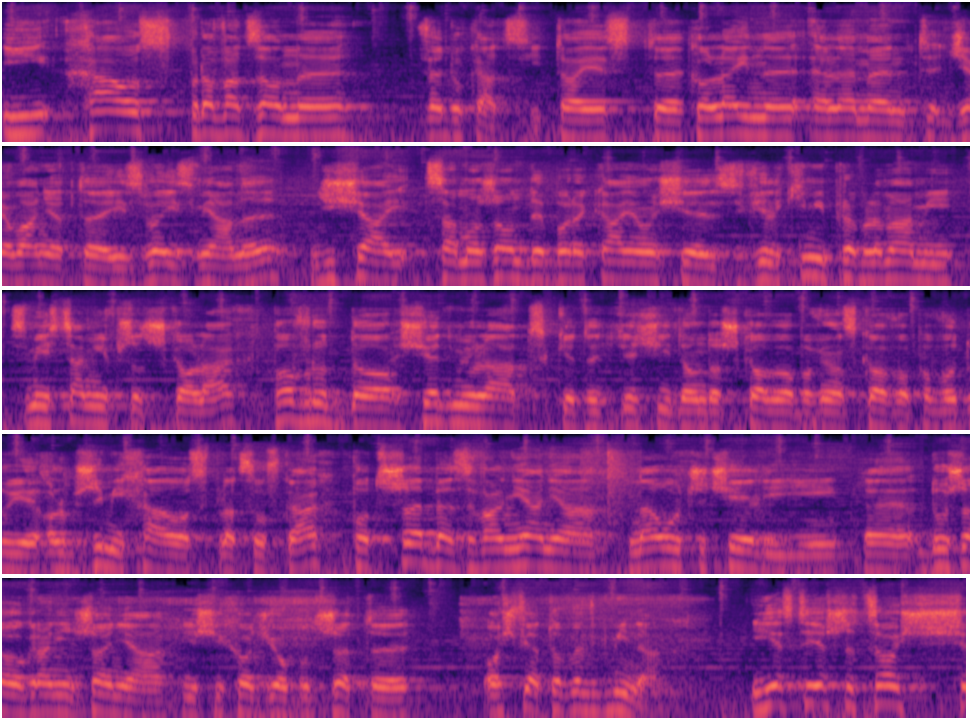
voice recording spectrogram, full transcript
I chaos wprowadzony w edukacji. To jest e, kolejny element działania tej złej zmiany. Dzisiaj samorządy borykają się z wielkimi problemami z miejscami w przedszkolach. Powrót do 7 lat, kiedy dzieci idą do szkoły obowiązkowo, powoduje olbrzymi chaos w placówkach. Potrzebę zwalniania nauczycieli i e, duże ograniczenia, jeśli chodzi o budżety oświatowe w gminach. I jest jeszcze coś,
